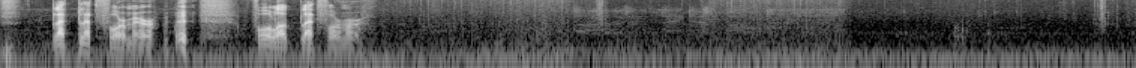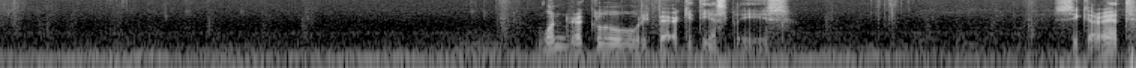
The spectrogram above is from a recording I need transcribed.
Plat platformer, Fallout platformer. Wonder glue repair kit, yes please. Cigarette.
